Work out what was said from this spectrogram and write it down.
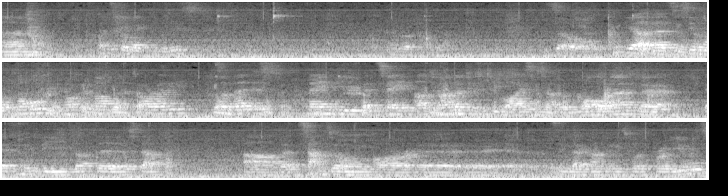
Um, let's go back to the list. So, yeah, that's a zero phone, we talked about that already. So that is mainly, let's say, alternative devices, I would call them. They're definitely not the stuff uh, that Samsung or uh, uh, similar companies would produce.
